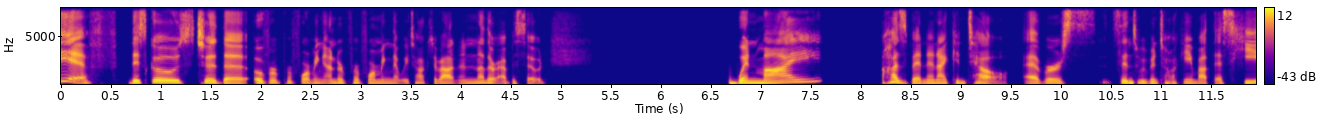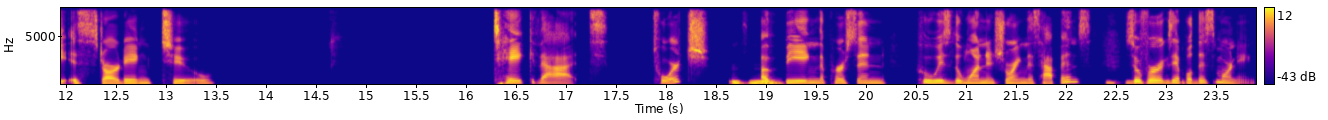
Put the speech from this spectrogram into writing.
if this goes to the overperforming, underperforming that we talked about in another episode, when my husband, and I can tell ever since we've been talking about this, he is starting to take that torch Mhm. of being the person who is the one ensuring this happens. So, Mhm. for example, this morning,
